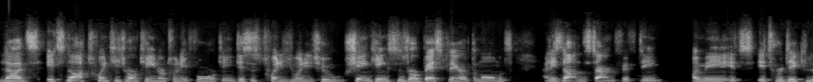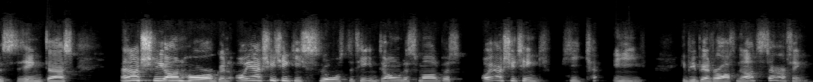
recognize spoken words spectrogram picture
Lads, it's not 2013 or 2014. This is 2022. Shane Kingston's our best player at the moment, and he's not in the starting 15. I mean, it's it's ridiculous to think that. And actually, on Horgan, I actually think he slows the team down a small bit. I actually think he he he'd be better off not starting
